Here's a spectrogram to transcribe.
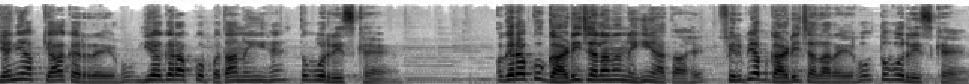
यानी आप क्या कर रहे हो, ये अगर आपको पता नहीं है तो वो रिस्क है। अगर आपको गाड़ी चलाना नहीं आता है, फिर भी आप गाड़ी चला रहे हो तो वो रिस्क है।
